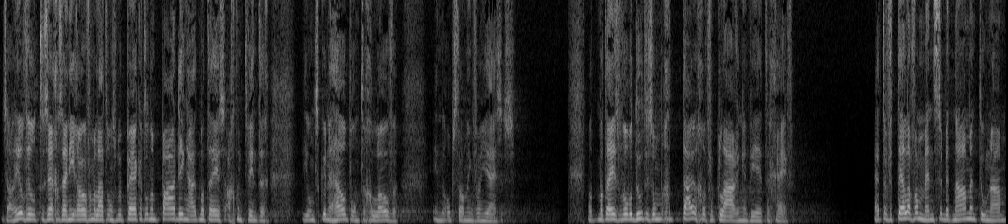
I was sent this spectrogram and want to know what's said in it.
Er zou heel veel te zeggen zijn hierover, maar laten we ons beperken tot een paar dingen uit Matthäus 28 die ons kunnen helpen om te geloven in de opstanding van Jezus. Wat Matthäus bijvoorbeeld doet is om getuigenverklaringen weer te geven. Te vertellen van mensen met naam en toenaam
